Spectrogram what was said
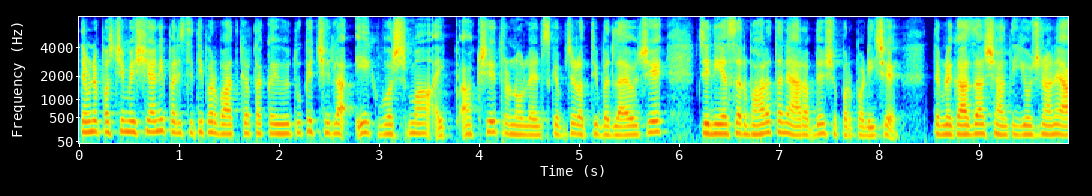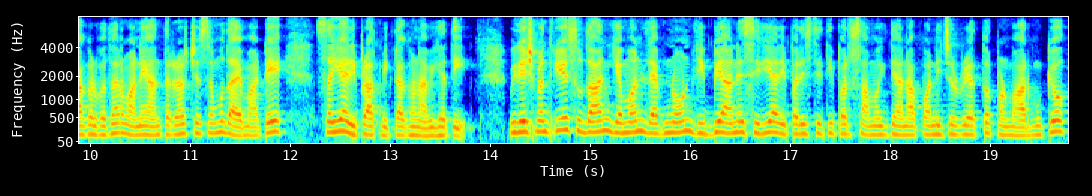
તેમણે પશ્ચિમ એશિયાની પરિસ્થિતિ પર વાત કરતાં કહ્યું હતું કે છેલ્લા એક વર્ષમાં એક આ ક્ષેત્રનો લેન્ડસ્કેપ ઝડપથી બદલાયો છે, જેની અસર ભારત અને આરબ દેશો પર પડી છે. તેમણે ગાઝા શાંતિ યોજનાને આગળ વધારવાને આંતરરાષ્ટ્રીય સમુદાય માટે સહિયારી પ્રાથમિકતા ગણાવી હતી. વિદેશમંત્રીએ સુદાન, યમન, લેબનોન, લિબિયા અને સિરિયાની પરિસ્થિતિ પર સામૂહિક ધ્યાન આપવાની જરૂરિયાત પર પણ ભાર મૂક્યો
